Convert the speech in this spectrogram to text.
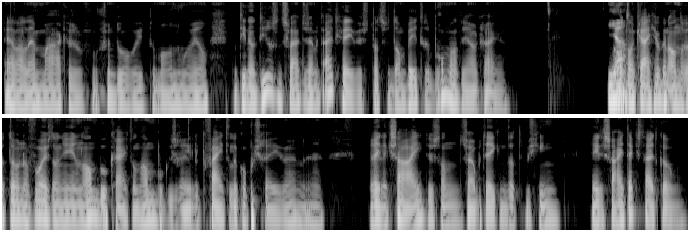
LLM-makers of, of Vendor, hoe je het maar noemen wil, dat die nou deals aan het sluiten zijn met uitgevers, dat ze dan betere bronmateriaal krijgen? Ja, Want dan krijg je ook een andere tone of voice dan je in een handboek krijgt. Want een handboek is redelijk feitelijk opgeschreven en eh, redelijk saai. Dus dan zou betekenen dat er misschien hele saaie teksten uitkomen.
